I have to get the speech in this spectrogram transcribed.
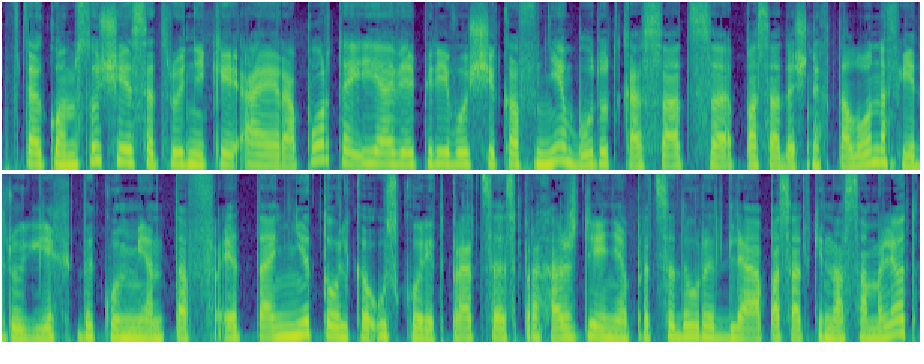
В таком случае сотрудники аэропорта и авиаперевозчиков не будут касаться посадочных талонов и других документов. Это не только ускорит процесс прохождения процедуры для посадки на самолет,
